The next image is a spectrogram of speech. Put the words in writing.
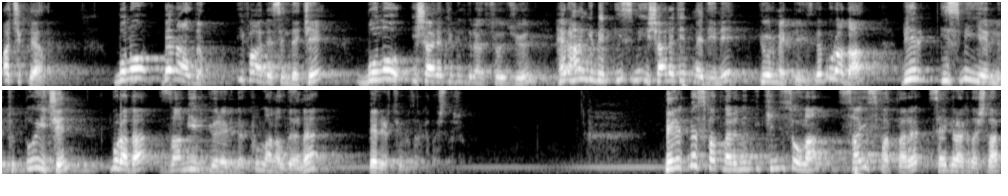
açıklayalım. Bunu ben aldım ifadesindeki bunu işareti bildiren sözcüğün herhangi bir ismi işaret etmediğini görmekteyiz. Ve burada bir ismin yerini tuttuğu için burada zamir görevinde kullanıldığını belirtiyoruz arkadaşlar. Belirtme sıfatlarının ikincisi olan sayı sıfatları sevgili arkadaşlar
